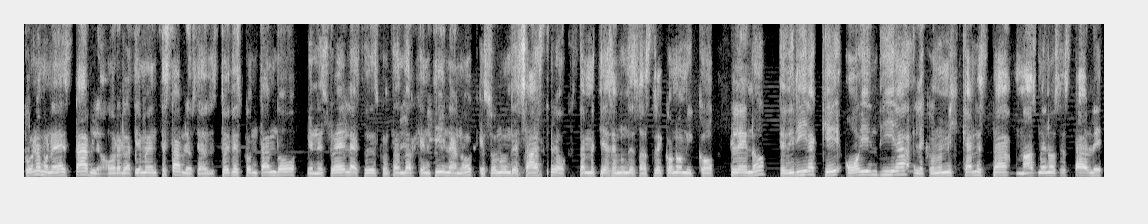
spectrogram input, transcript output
Con una moneda estable o relativamente estable. O sea, estoy descontando Venezuela, estoy descontando Argentina, ¿no? Que son un desastre o que están metidas en un desastre económico pleno. Te diría que hoy en día la economía mexicana está más o menos estable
